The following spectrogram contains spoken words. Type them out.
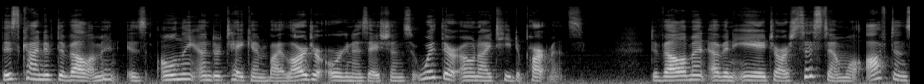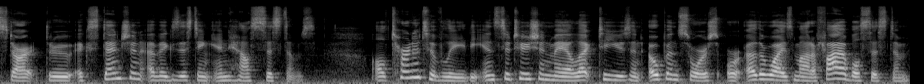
This kind of development is only undertaken by larger organizations with their own IT departments. Development of an EHR system will often start through extension of existing in house systems. Alternatively, the institution may elect to use an open source or otherwise modifiable system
